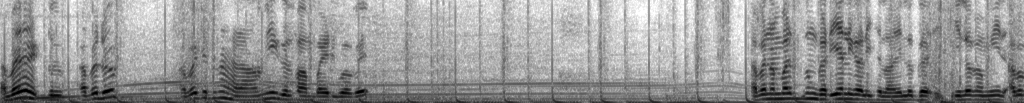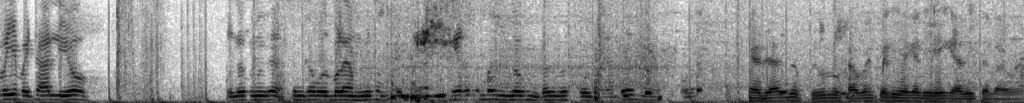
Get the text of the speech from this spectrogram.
अबे अबे रुक। अबे, कितना हरामी गुलफाम बैठ गया अबे। अबे नंबर से तुम वाली गाड़ी चलाओ ये लोग ये लोग अमीर अबे भैया बैठा लियो। ये लोग तुमका तुमका बहुत बड़े अमीर मेरा नंबर ये लोग दस बस बोल रहे हैं। हज़ार जो फ्यूल उठावे पड़ी अगर यही गाड़ी चला हुआ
